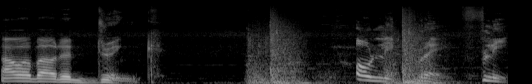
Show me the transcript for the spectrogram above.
How about a drink? Only pray, flee.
